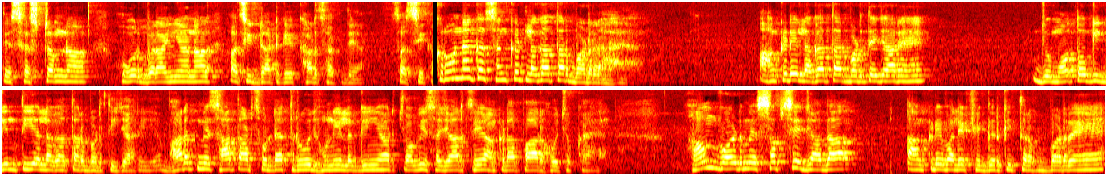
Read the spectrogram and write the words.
ਤੇ ਸਿਸਟਮ ਨਾਲ ਹੋਰ ਬੁਰਾਈਆਂ ਨਾਲ ਅਸੀਂ ਡਟ ਕੇ ਖੜ ਸਕਦੇ ਹਾਂ ਸਤਿ ਸ਼੍ਰੀ ਅਕਾਲ कोरोना का संकट लगातार बढ़ रहा है आंकड़े लगातार बढ़ते जा रहे हैं जो मौतों की गिनती है, लगातार बढ़ती जा रही है। भारत में सात आठ सौ डेथ रोज होने लग गई हैं और चौबीस हज़ार से आंकड़ा पार हो चुका है। हम वर्ल्ड में सबसे ज़्यादा आंकड़े वाले फिगर की तरफ़ बढ़ रहे हैं।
